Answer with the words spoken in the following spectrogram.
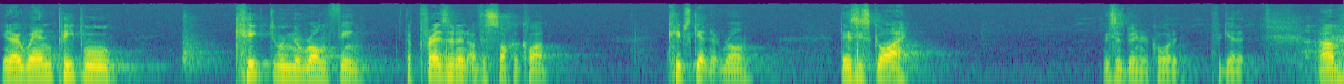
You know, when people keep doing the wrong thing. The president of the soccer club keeps getting it wrong. There's this guy. This is being recorded. Forget it. Um,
